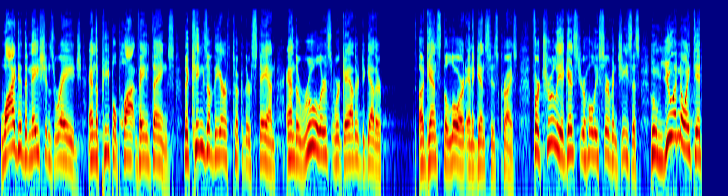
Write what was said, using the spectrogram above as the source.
Why did the nations rage and the people plot vain things? The kings of the earth took their stand, and the rulers were gathered together against the Lord and against his Christ. For truly against your holy servant Jesus, whom you anointed,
